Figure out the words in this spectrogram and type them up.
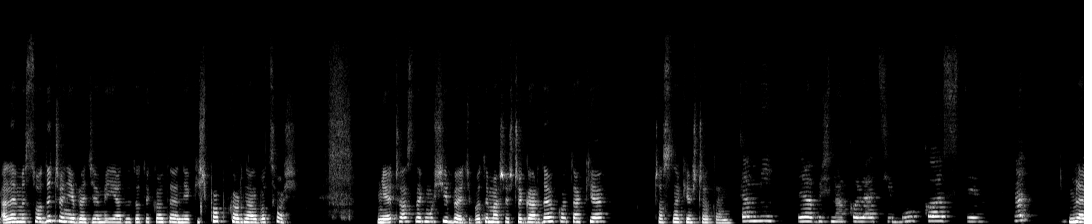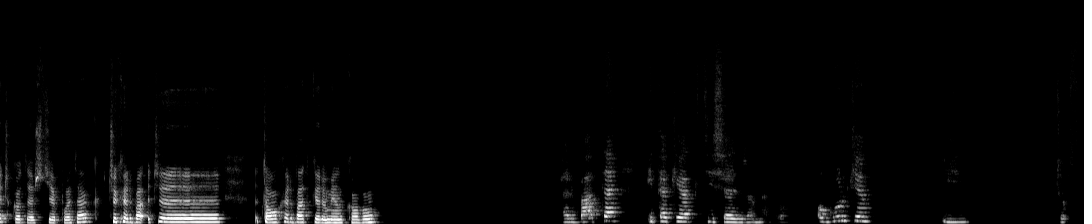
Ale my słodycze nie będziemy jadły, to tylko ten, jakiś popcorn albo coś. Nie, czosnek musi być, bo ty masz jeszcze gardełko takie, czosnek jeszcze ten. To mi zrobisz na kolację bułko z tym, no Mleczko też ciepłe, tak? Czy, herba czy tą herbatkę rumiankową? Herbatę i tak jak dzisiaj z rana było. Ogórkiem i czosnek.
